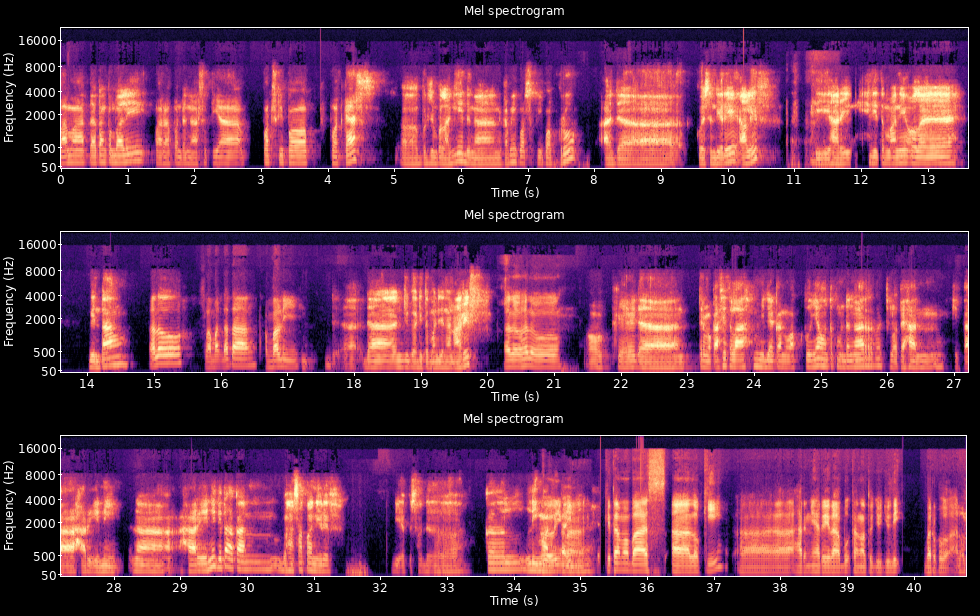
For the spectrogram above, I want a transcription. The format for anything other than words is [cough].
selamat datang kembali para pendengar setia Podskipop Podcast. Uh, berjumpa lagi dengan kami Podskipop Crew. Ada gue sendiri, Alif. Di hari ini ditemani oleh Bintang. Halo, selamat datang kembali. Dan juga ditemani dengan Arif. Halo, halo. Oke, dan terima kasih telah menyediakan waktunya untuk mendengar celotehan kita hari ini. Nah, hari ini kita akan bahas apa nih, Rif? Di episode kelima, kelima. kita ini. Kita mau bahas uh, Loki. Uh, hari ini hari Rabu tanggal 7 Juli baru keluar.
